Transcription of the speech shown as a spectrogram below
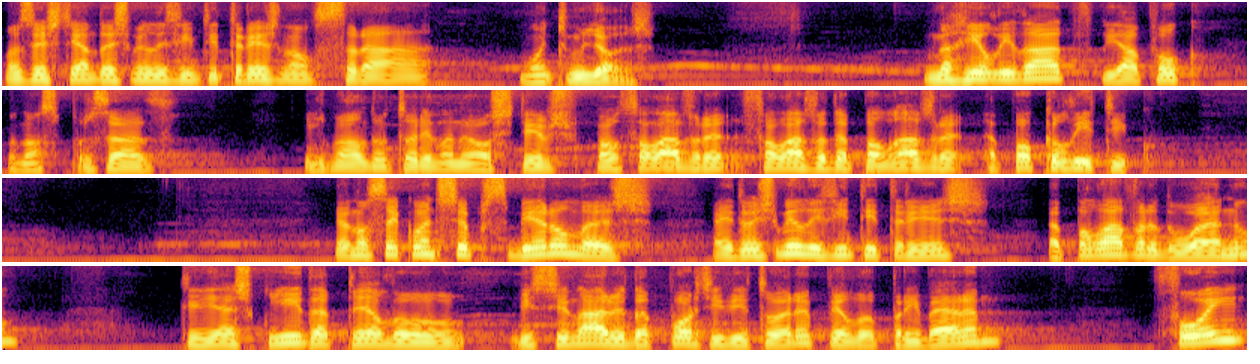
Mas este ano 2023 não será muito melhor. Na realidade, e há pouco o nosso prezado igual o doutor Emanuel Esteves, falava, falava da palavra apocalíptico. Eu não sei quantos se perceberam, mas em 2023, a palavra do ano, que é escolhida pelo dicionário da Porta Editora, pela primeira, foi,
